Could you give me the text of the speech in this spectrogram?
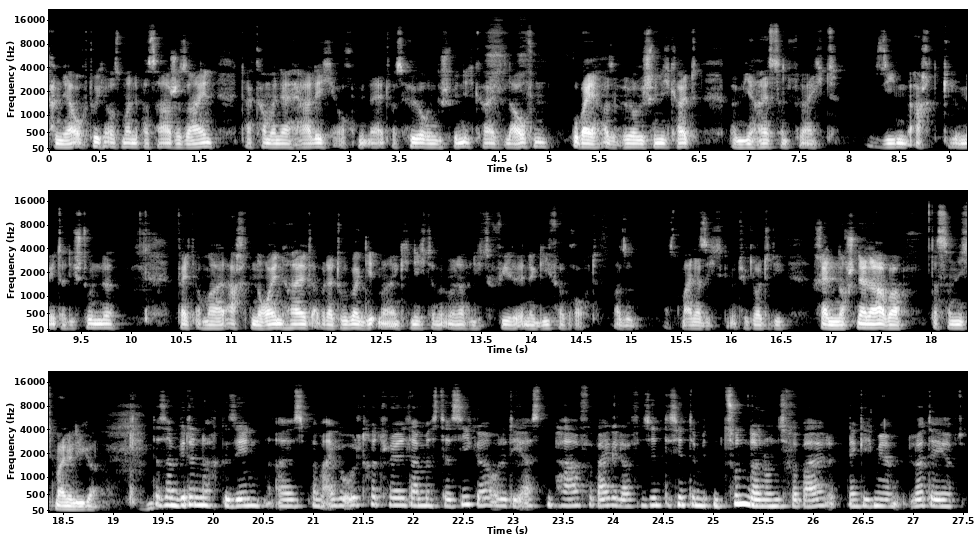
kann ja auch durchaus mal eine Passage sein, da kann man ja herrlich auch mit einer etwas höheren Geschwindigkeit laufen. Wobei, also höhere Geschwindigkeit bei mir heißt dann vielleicht 7, 8 Kilometer die Stunde, vielleicht auch mal 8, 9 halt, aber darüber geht man eigentlich nicht, damit man auch nicht zu viel Energie verbraucht. Also aus meiner Sicht gibt es natürlich Leute, die rennen noch schneller, aber das ist dann nicht meine Liga. Das haben wir dann noch gesehen, als beim Eiger Ultra Trail damals der Sieger oder die ersten paar vorbeigelaufen sind. Die sind dann mit dem Zunder an uns vorbei. Da denke ich mir, Leute, ihr habt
